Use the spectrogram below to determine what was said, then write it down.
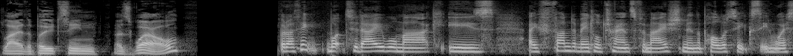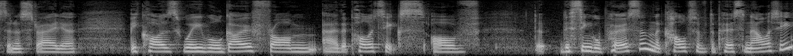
lay the boots in as well. But I think what today will mark is a fundamental transformation in the politics in Western Australia because we will go from uh, the politics of the, the single person, the cult of the personality,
